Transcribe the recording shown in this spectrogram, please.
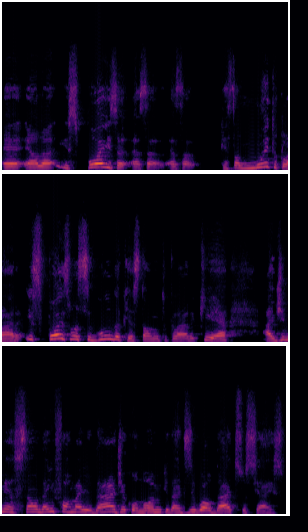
é, ela expôs essa, essa questão muito clara, expôs uma segunda questão muito clara, que é a dimensão da informalidade econômica e das desigualdades sociais.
